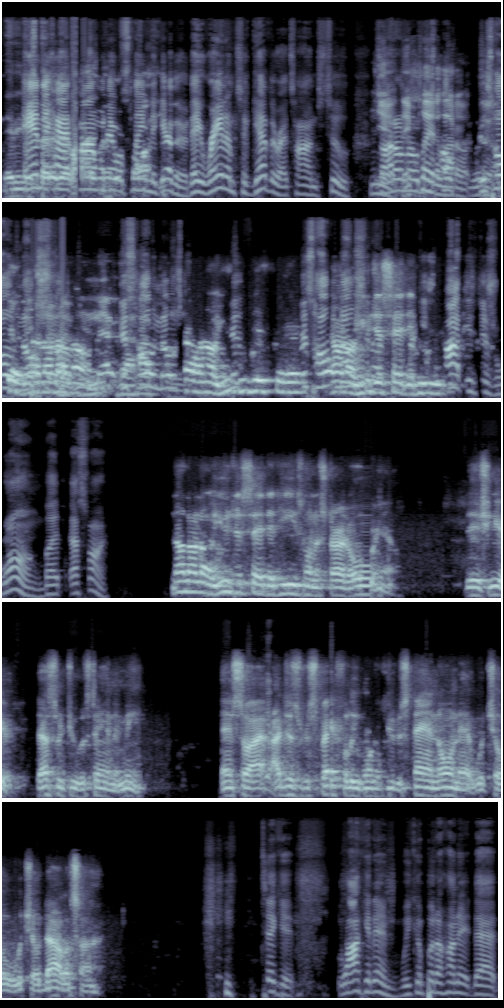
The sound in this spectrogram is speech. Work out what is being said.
maybe. And they had time when they were playing starting. together. They ran them together at times too. So Yeah, I don't they know. played this a lot whole, of- this whole Yeah, notion. no, no, no. Never This whole notion. No, no, you just said. This whole No, no, notion you just said that he. spot is just wrong, but that's fine. No, no, no. You just said that he's going to start over him this year. That's what you were saying to me. And so I, I just respectfully wanted you to stand on that with your with your dollar sign. Ticket, lock it in. We can put a hundred that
